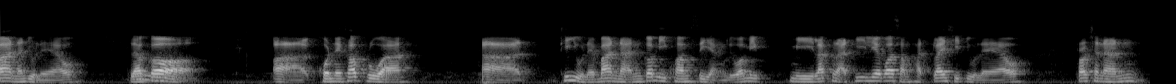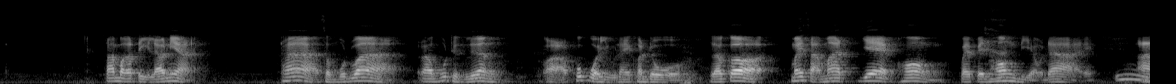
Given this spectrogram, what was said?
บ้านนั้นอยู่แล้ว แล้วก็อ่าคนในครอบครัวอ่าที่อยู่ในบ้านนั้นก็มีความเสี่ยงหรือว่ามีมีลักษณะที่เรียกว่าสัมผัสใกล้ชิดอยู่แล้ว เพราะฉะนั้นตามปกติแล้วเนี่ย ถ้าสมมุติว่าเราพูดถึงเรื่อง ผู้ป่วยอยู่ในคอนโด แล้วก็ไม่สามารถแยกห้องไปเป็นค่ะห้องเดี่ยวได้อืมอ่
